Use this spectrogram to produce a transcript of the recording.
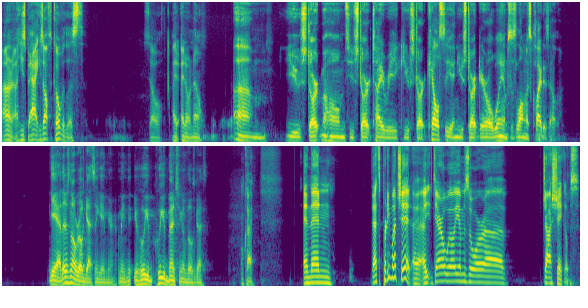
I don't know. He's back. He's off the COVID list. So, I, I don't know. Um, you start Mahomes, you start Tyreek, you start Kelce, and you start Darrel Williams as long as Clyde is out. Yeah, there's no real guessing game here. I mean, who you who you benching of those guys? Okay. And then that's pretty much it. Uh, uh, Darrel Williams or uh, Josh Jacobs.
